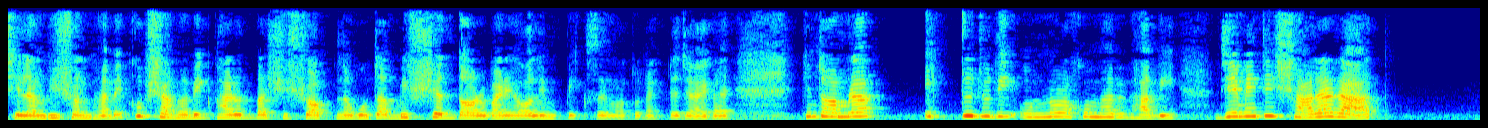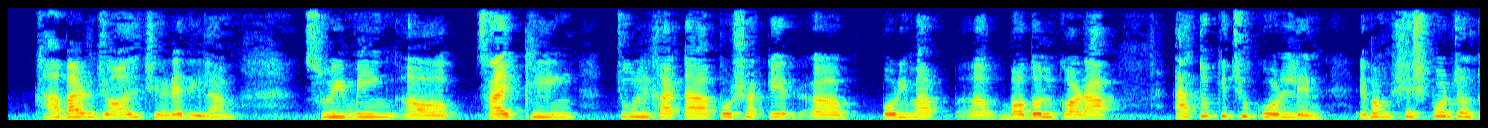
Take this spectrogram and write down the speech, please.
ছিলাম ভীষণভাবে। খুব স্বাভাবিক ভারতবাসীর স্বপ্ন, গোটা বিশ্বের দরবারে অলিম্পিক্সের মতন একটা জায়গায়। কিন্তু আমরা একটু যদি অন্যরকম ভাবে ভাবি যে মেয়েটি সারা রাত খাবার জল ছেড়ে দিলাম, সুইমিং সাইক্লিং, চুল কাটা, পোশাকের পরিমাপ বদল করা, এত কিছু করলেন এবং শেষ পর্যন্ত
